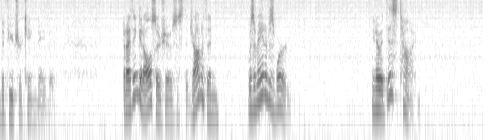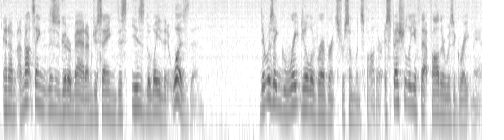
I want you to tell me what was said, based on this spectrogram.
the future King David. But I think it also shows us that Jonathan was a man of his word. You know, at this time, and I'm, I'm not saying that this is good or bad, I'm just saying this is the way that it was then. There was a great deal of reverence for someone's father, especially if that father was a great man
